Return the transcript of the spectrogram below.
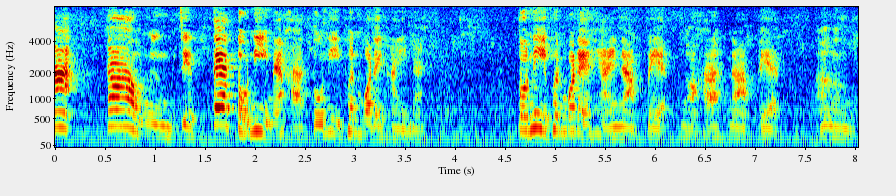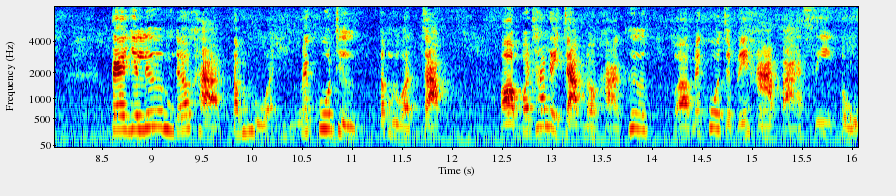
5 9 1 7 แต่ตัวนี้ไหมคะ ตัวนี้เพิ่นบ่ได้ให้นะ ตัวนี้เพิ่นบ่ได้ให้หน้าแปดเนาะค่ะหน้าแปดเออแต่อย่าลืมเด้อค่ะตำรวจแม่คู่ถือตำรวจจับอ๋อบ่ท่านได้จับดอกค่ะ คืออ่อแม่คู่จะไปหาป่าซีตัว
